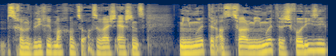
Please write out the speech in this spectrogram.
das, können wir gleich nicht machen und so. Also weißt erstens, meine Mutter, also zwar meine Mutter ist voll easy.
